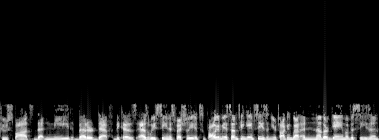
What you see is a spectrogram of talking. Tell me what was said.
two spots that need better depth because as we've seen, especially, it's probably going to be a 17 game season. You're talking about another game of a season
